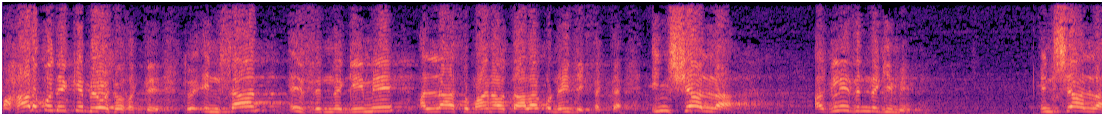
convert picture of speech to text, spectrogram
पहाड़ को देख के बेहोश हो सकते। तो इंसान इस ज़िंदगी में अल्लाह सुबहाना तला को नहीं देख सकता इंशाला अगले ज़िंदगी में इंशाला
